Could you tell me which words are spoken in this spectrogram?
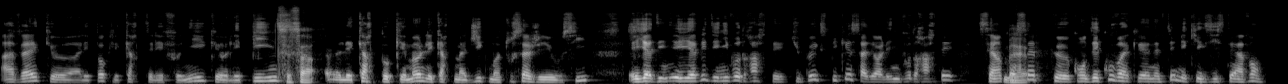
avec, euh, à l'époque, les cartes téléphoniques, euh, les pins, ça. euh, les cartes Pokémon, les cartes Magic. Moi, tout ça, j'ai eu aussi. Et il y, avait des niveaux de rareté. Tu peux expliquer ça, d'ailleurs, les niveaux de rareté? C'est un Ben, concept qu'on découvre avec les NFT, mais qui existait avant.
